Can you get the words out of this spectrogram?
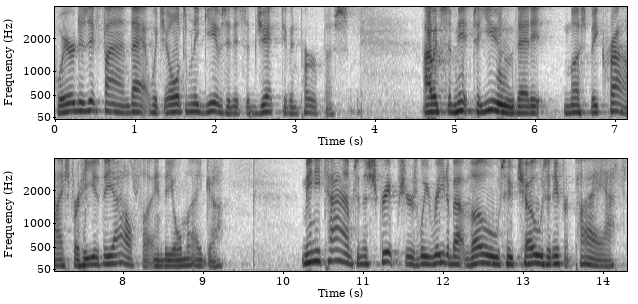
Where does it find that which ultimately gives it its objective and purpose? I would submit to you that it must be Christ, for he is the Alpha and the Omega. Many times in the scriptures we read about those who chose a different path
